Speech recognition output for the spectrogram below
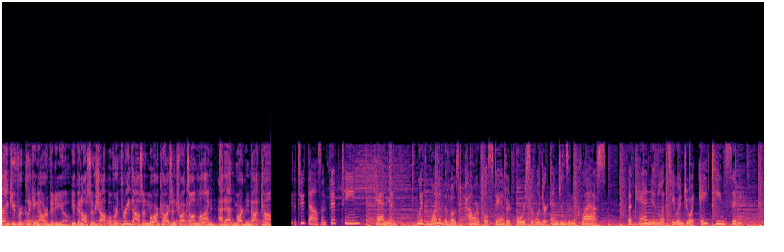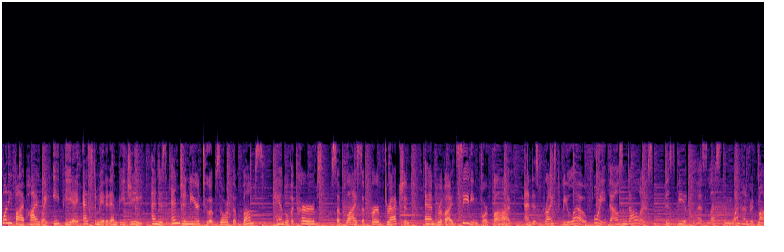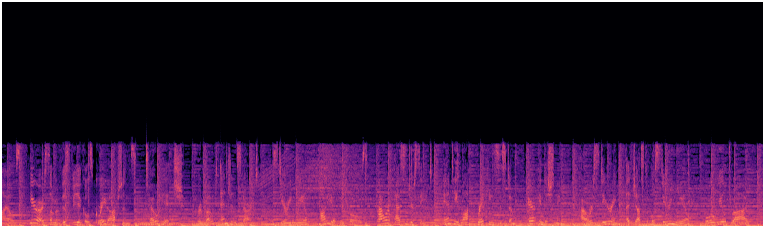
Thank you for clicking our video. You can also shop over 3,000 more cars and trucks online at edmartin.com. The 2015 Canyon. With one of the most powerful standard four-cylinder engines in the class, the Canyon lets you enjoy 18 city, 25 highway EPA estimated MPG and is engineered to absorb the bumps, handle the curves, supply superb traction, and provide seating for five, and is priced below $40,000. This vehicle has less than 100 miles. Here are some of this vehicle's great options. Tow hitch, remote engine start, steering wheel, audio controls, power passenger seat, anti-lock braking system, air conditioning, power steering, adjustable steering wheel, four-wheel drive,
